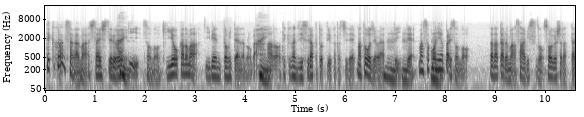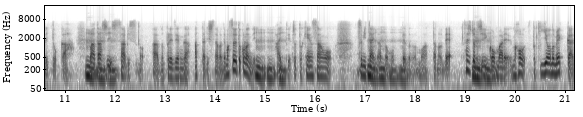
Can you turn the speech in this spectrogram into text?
TechCrunch さんがまあ主催している大きい、その起業家のまあイベントみたいなのが、はい。あの TechCrunch Disrupt っていう形で、まあ当時はやっていて、うんうん。まあそこにやっぱりその、名だたるまあサービスの創業者だったりとか、まあ新しいサービスのあのプレゼンがあったりしたので、まあそういうところに入ってちょっと研鑽を積みたいなと思ってるのもあったので、最初ちょっとシリコンバレー、まあ企業のメッカ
